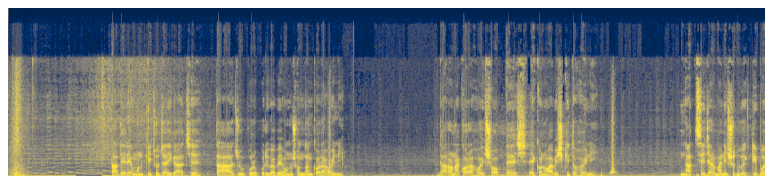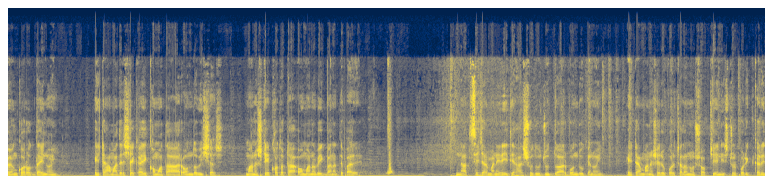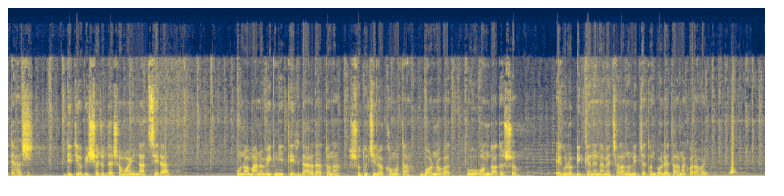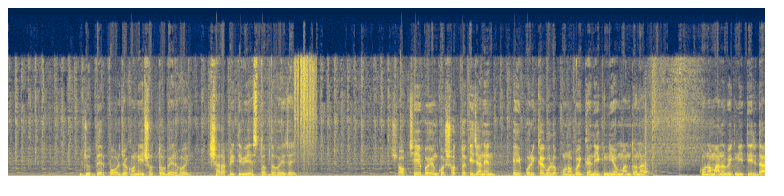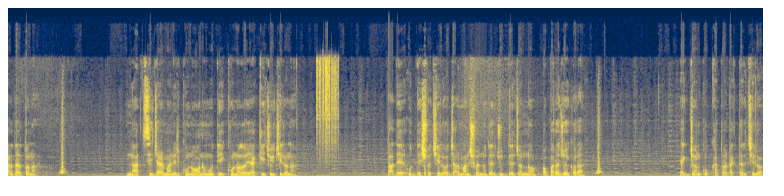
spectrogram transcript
তাদের এমন কিছু জায়গা আছে, তা আজও পুরোপুরিভাবে অনুসন্ধান করা হয়নি। ধারণা করা হয় সব দেশ এখনও আবিষ্কৃত হয়নি। নাৎসি জার্মানি শুধু একটি ভয়ঙ্কর অধ্যায় নয়, এটা আমাদের শেখায় ক্ষমতা আর অন্ধবিশ্বাস, মানুষকে কতটা অমানবিক বানাতে পারে। নাৎসি জার্মানির ইতিহাস শুধু যুদ্ধ আর বন্দুকে নয়, এটা মানুষের উপর চালানো সবচেয়ে নিষ্ঠুর পরীক্ষার ইতিহাস। দ্বিতীয় বিশ্বযুদ্ধের সময় নাৎসিরা কোনো মানবিক নীতির দ্বার দাঁড়ত না শুধু ছিল ক্ষমতা, বর্ণবাদ ও অন্ধ আদর্শ। এগুলো বিজ্ঞানের নামে চালানো নির্যাতন বলে ধারণা করা হয়। যুদ্ধের পর যখন এই সত্য বের হয়, সারা পৃথিবী স্তব্ধ হয়ে যায়। সবচেয়ে ভয়ঙ্কর সত্য কি জানেন? এই পরীক্ষাগুলো কোনো বৈজ্ঞানিক নিয়ম মানত না। কোনো মানবিক নীতির দ্বার না নাৎসি জার্মানির কোনো অনুমতি, কোনো দয়া কিছুই ছিল না। তাদের উদ্দেশ্য ছিল জার্মান সৈন্যদের যুদ্ধের জন্য অপরাজয় করা। একজন কুখ্যাত ডাক্তার ছিল,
